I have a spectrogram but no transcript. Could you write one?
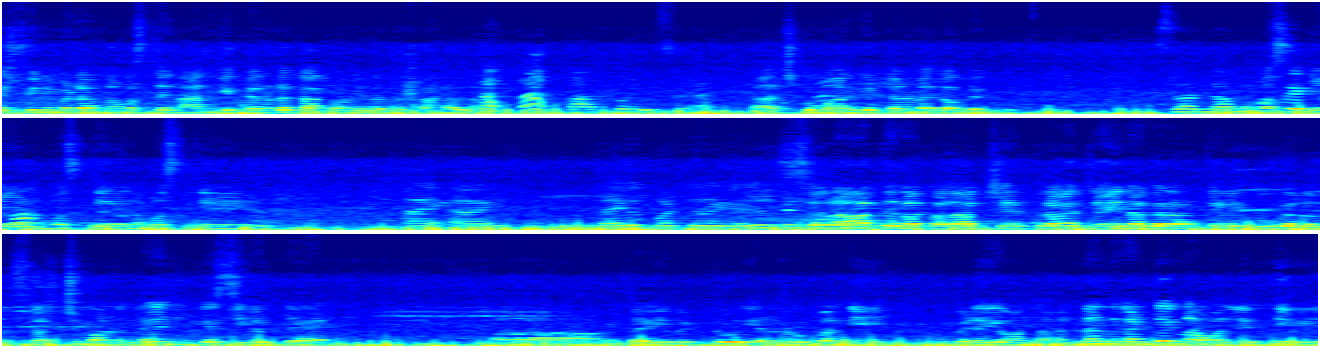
ಅಶ್ವಿನಿ ಮೇಡಮ್ ನಮಸ್ತೆ. ನನಗೆ ಕನ್ನಡಕ ಹಾಕೊಂಡಿರೋದು ಕಾಣಲ್ಲ. ರಾಜ್ಕುಮಾರ್ಗೆ ಕನ್ನಡಕ ಬೇಕು. ನಮಸ್ತೆ ನಮಸ್ತೆ ನಮಸ್ತೆ. ಹಾಯ್ ಸನಾತನ ಕಲಾಕ್ಷೇತ್ರ, ಜಯನಗರ ಅಂತೇಳಿ ಗೂಗಲಲ್ಲಿ ಸರ್ಚ್ ಮಾಡಿದ್ರೆ ನಿಮಗೆ ಸಿಗುತ್ತೆ. ದಯವಿಟ್ಟು ಎಲ್ಲರೂ ಬನ್ನಿ. ಬೆಳಗ್ಗೆ ಒಂದು ಹನ್ನೊಂದು ಗಂಟೆಗೆ ನಾವು ಅಲ್ಲಿ ಇರ್ತೀವಿ.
